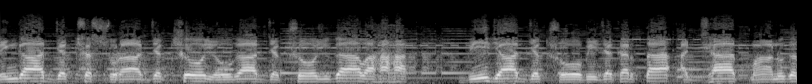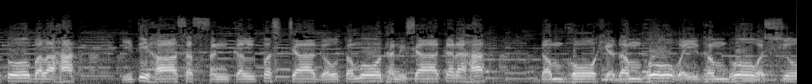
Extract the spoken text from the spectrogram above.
लिङ्गाध्यक्षः सुराध्यक्षो योगाध्यक्षो युगावहः बीजाध्यक्षो बीजकर्ता अध्यात्मानुगतो बलः इतिहासः सङ्कल्पश्च गौतमोऽधनिशाकरः दम्भो ह्यदम्भो वैधम्भो वश्यो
